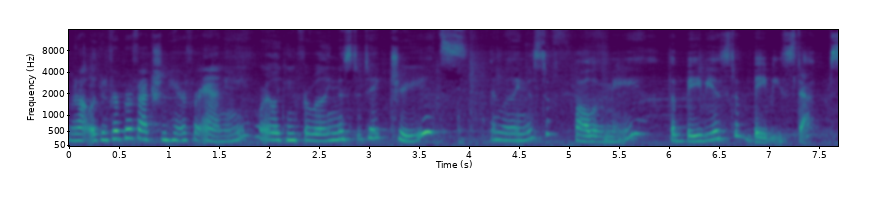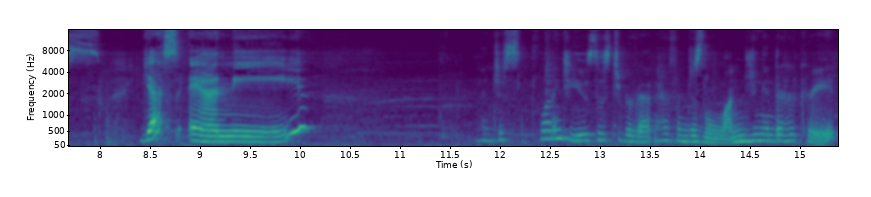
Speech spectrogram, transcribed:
We're not looking for perfection here for Annie. We're looking for willingness to take treats and willingness to follow me, the babiest of baby steps. Yes, Annie. I'm just wanting to use this to prevent her from just lunging into her crate.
